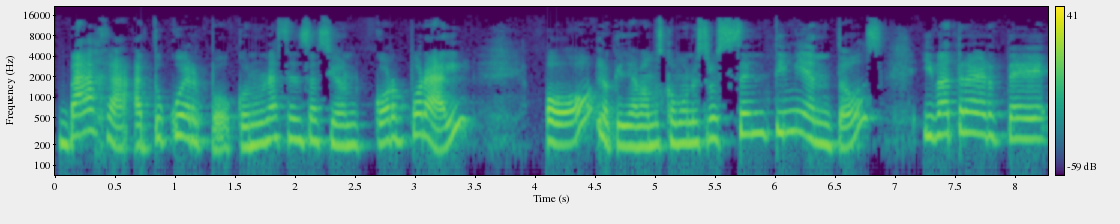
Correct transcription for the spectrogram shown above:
baja a tu cuerpo con una sensación corporal o lo que llamamos como nuestros sentimientos y va a traerte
